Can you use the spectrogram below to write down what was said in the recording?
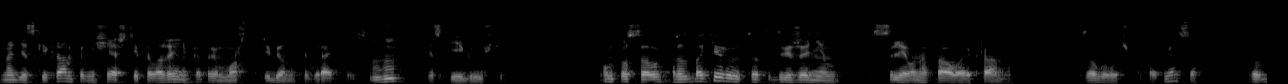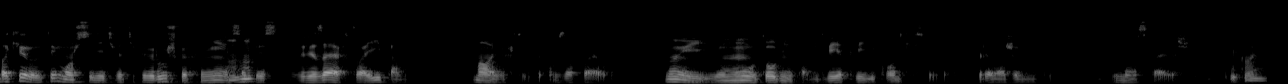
на детский экран помещаешь те приложения, в которые может ребенок играть, то есть угу. детские игрушки. Он просто разблокирует это движением слева направо экрана, за уголочек так возьмется, разблокируют, ты можешь сидеть в этих игрушках, не, mm соответственно, залезая в твои там, мало ли что у тебя там за файлы. Ну и ему удобнее там 2-3 иконки, сколько там приложений ты ему оставишь. Прикольно.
